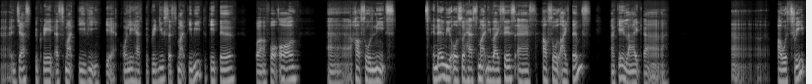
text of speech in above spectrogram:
uh, just to create a smart TV. They only have to produce a smart TV to cater for, for all uh, household needs. And then we also have smart devices as household items, okay, like uh, uh, power strip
